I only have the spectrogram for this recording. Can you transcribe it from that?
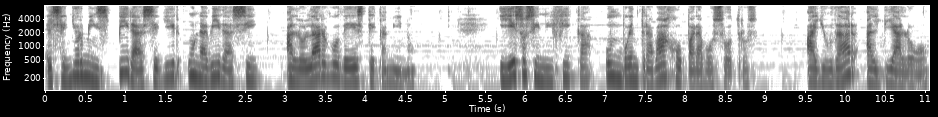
El Señor me inspira a seguir una vida así a lo largo de este camino. Y eso significa un buen trabajo para vosotros, ayudar al diálogo.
